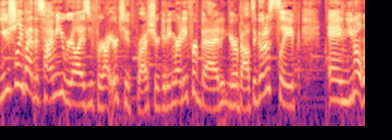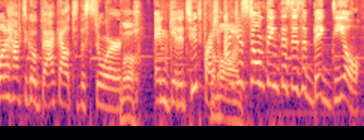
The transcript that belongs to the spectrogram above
usually by the time you realize you forgot your toothbrush, you're getting ready for bed, you're about to go to sleep, and you don't want to have to go back out to the store Ugh. and get a toothbrush. I just don't think this is a big deal.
